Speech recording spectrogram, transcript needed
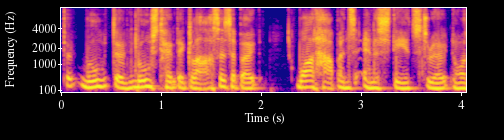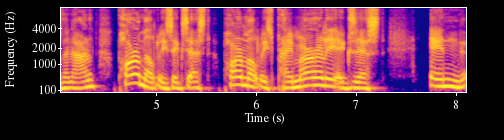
the, rose tinted glasses about what happens in estates throughout Northern Ireland. Paramilitaries exist. Paramilitaries primarily exist in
